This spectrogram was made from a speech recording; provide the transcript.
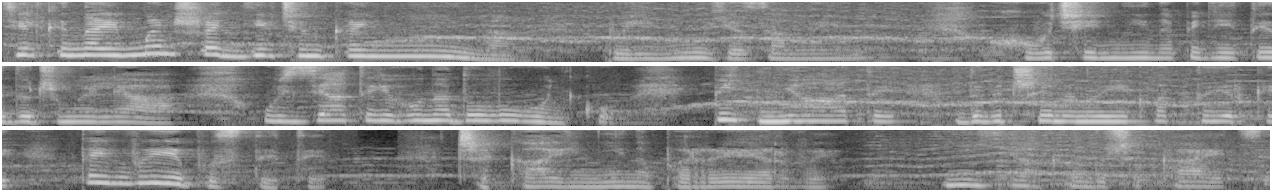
Тільки найменша дівчинка Ніна пильнує за ним. Хоче Ніна підійти до джмеля, узяти його на долоньку, підняти до відчиненої квартирки та й випустити. Чекає Ніна перерви, ніяк не дочекається.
